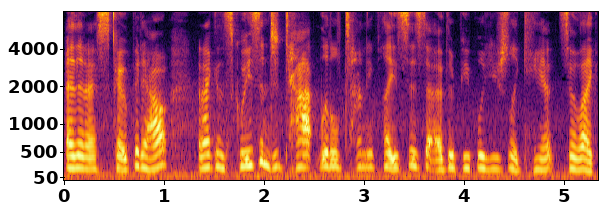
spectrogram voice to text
And then I scope it out and I can squeeze into tight little tiny places that other people usually can't. So like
